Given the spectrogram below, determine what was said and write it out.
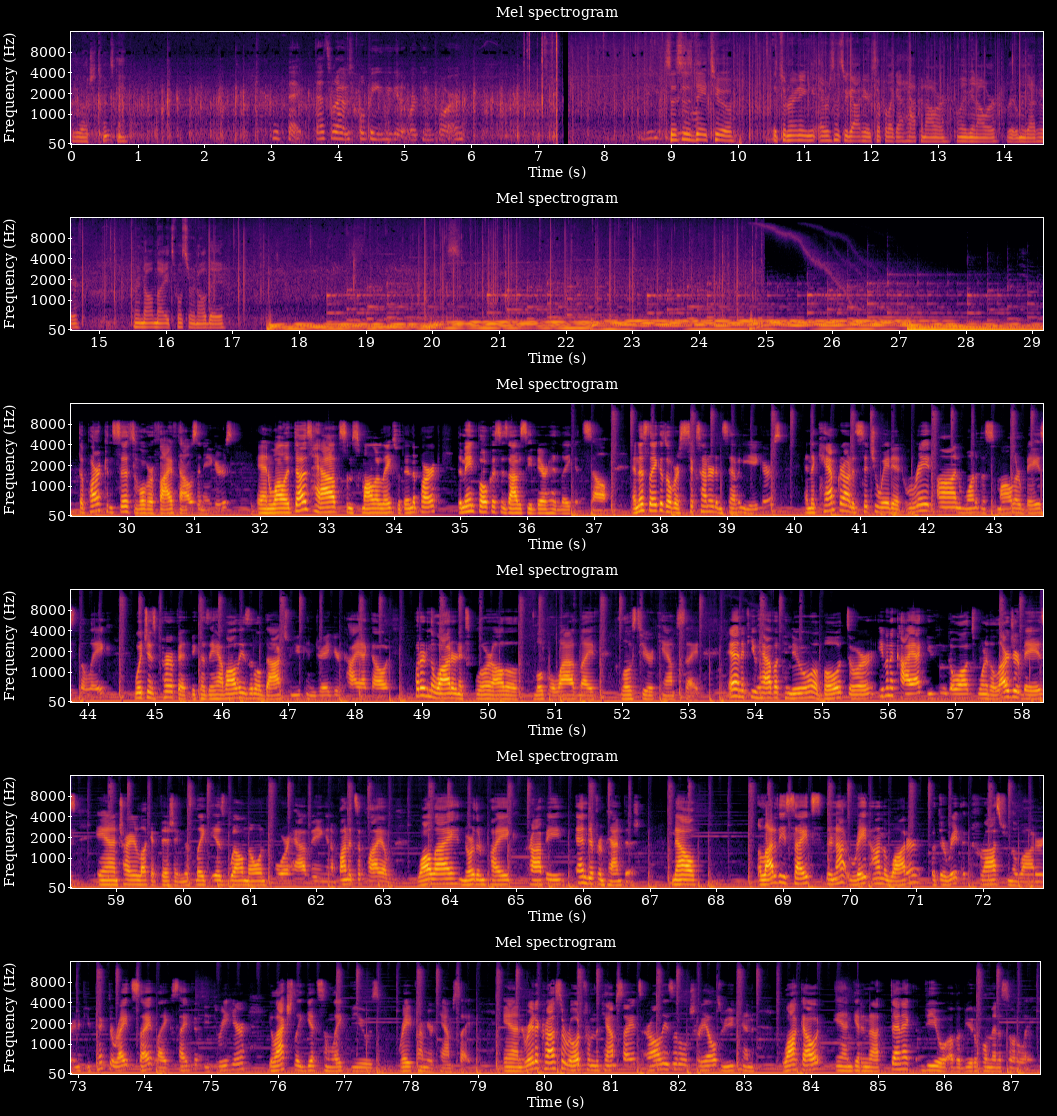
we watch a Twins game. Perfect. That's what I was hoping you could get it working for. So this is day two. It's been raining ever since we got here, except for like a half an hour, maybe an hour right when we got here. Rained all night, supposed to rain all day. The park consists of over 5,000 acres, and while it does have some smaller lakes within the park, the main focus is obviously Bear Head Lake itself. And this lake is over 670 acres, And the campground is situated right on one of the smaller bays of the lake, which is perfect because they have all these little docks where you can drag your kayak out, put it in the water, and explore all the local wildlife close to your campsite. And if you have a canoe, a boat, or even a kayak, you can go out to one of the larger bays and try your luck at fishing. This lake is well known for having an abundant supply of walleye, northern pike, crappie, and different panfish. Now, a lot of these sites, they're not right on the water, but they're right across from the water. And if you pick the right site, like Site 53 here, you'll actually get some lake views right from your campsite. And right across the road from the campsites are all these little trails where you can walk out and get an authentic view of a beautiful Minnesota lake.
